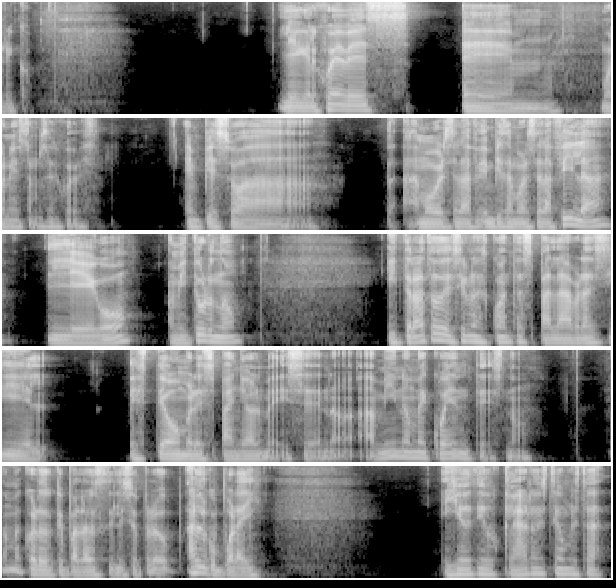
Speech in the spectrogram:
Rico. Llega el jueves. Em, bueno, ya estamos el jueves. Empiezo a, a moverse la, empieza a moverse la fila. Llego a mi turno y trato de decir unas cuantas palabras y el este hombre español me dice, no, a mí no me cuentes, ¿no? No me acuerdo qué palabras utilizó, pero algo por ahí. Y yo digo, claro, este hombre está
